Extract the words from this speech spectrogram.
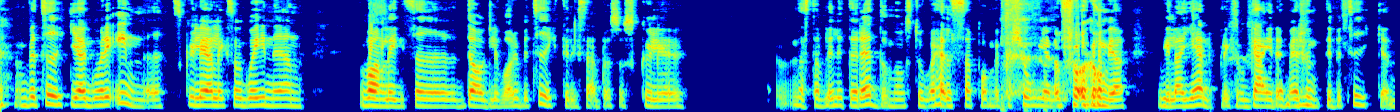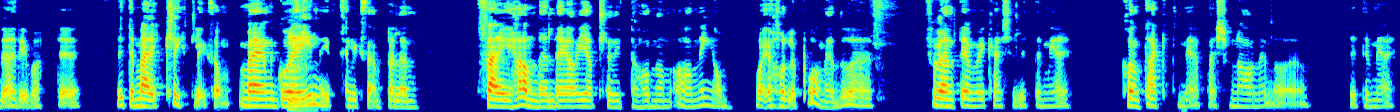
butik jag går in i. Skulle jag liksom gå in i en vanlig säg, dagligvarubutik till exempel så skulle jag nästan bli lite rädd om någon stod och hälsade på mig personligen och frågade om jag vill ha hjälp, liksom guida mig runt i butiken. Det hade varit eh, lite märkligt liksom. Men går jag mm. in i till exempel en färghandel där jag egentligen inte har någon aning om vad jag håller på med, då förväntar jag mig kanske lite mer kontakt med personalen och lite mer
